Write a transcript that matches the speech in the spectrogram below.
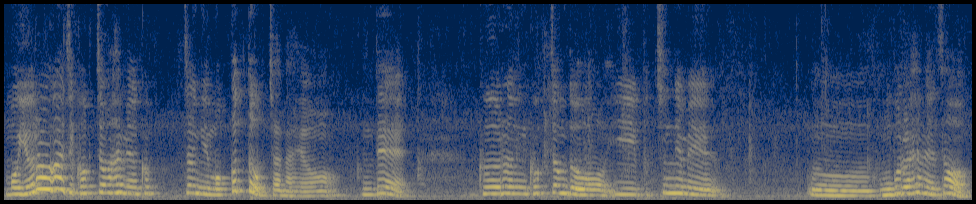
뭐 여러 가지 걱정하면 걱정이 뭐 끝도 없잖아요. 근데 그런 걱정도 이 부처님의 음, 공부를 하면서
